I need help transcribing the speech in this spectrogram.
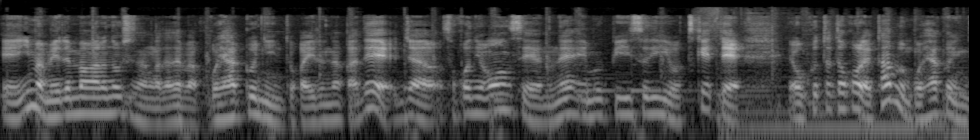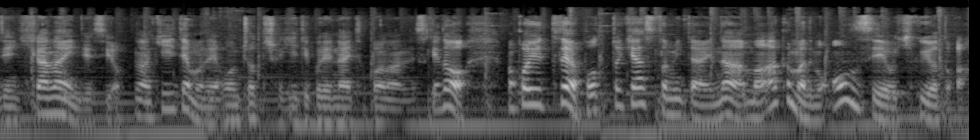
えー、今メルマガの読者さんが例えば500人とかいる中でじゃあそこに音声のね MP3 をつけて送ったところで多分500人全員聞かないんですよ。まあ、聞いてもねほんちょっとしか聞いてくれないところなんですけど、まあ、こういう例えばポッドキャストみたいな、まあ、あくまでも音声を聞くよとか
